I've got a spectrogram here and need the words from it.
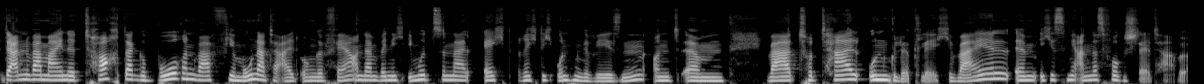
dann war meine Tochter geboren, war vier Monate alt ungefähr. Und dann bin ich emotional echt richtig unten gewesen und ähm, war total unglücklich, weil ähm, ich es mir anders vorgestellt habe.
